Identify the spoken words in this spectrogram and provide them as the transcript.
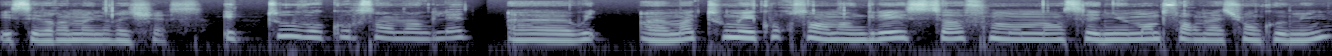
et c'est vraiment une richesse. Et tous vos cours sont en anglais? Euh, Oui. Euh, moi, tous mes cours sont en anglais, sauf mon enseignement de formation commune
